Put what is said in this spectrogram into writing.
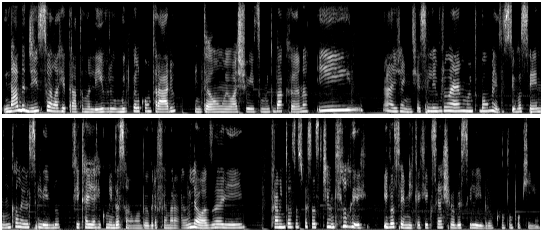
Nada disso ela retrata no livro, muito pelo contrário. Então, eu acho isso muito bacana. E Ai, gente, esse livro é muito bom mesmo. Se você nunca leu esse livro, Fica aí a recomendação, uma biografia maravilhosa e para mim todas as pessoas que tinham que ler. E você, Mica, o que, que você achou desse livro? Conta um pouquinho.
